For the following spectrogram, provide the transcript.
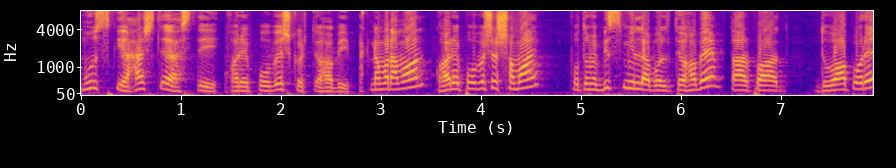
মুসকে হাসতে হাসতে ঘরে প্রবেশ করতে হবে। এক নম্বর আমল, ঘরে প্রবেশের সময় প্রথমে বিসমিল্লা বলতে হবে, তারপর দোয়া পরে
